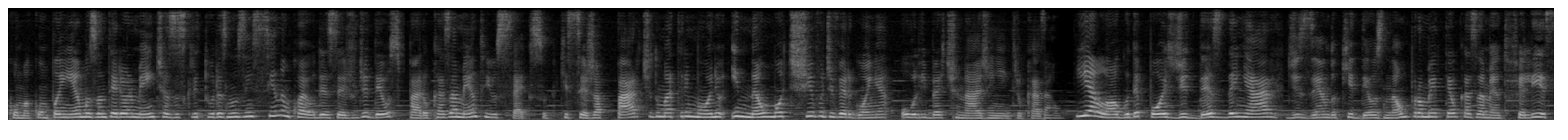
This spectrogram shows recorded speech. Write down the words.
Como acompanhamos anteriormente, as Escrituras nos ensinam qual é o desejo de Deus para o casamento e o sexo, que seja parte do matrimônio e não motivo de vergonha ou libertinagem entre o casal. E é logo depois de desdenhar, dizendo que Deus não prometeu casamento feliz,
